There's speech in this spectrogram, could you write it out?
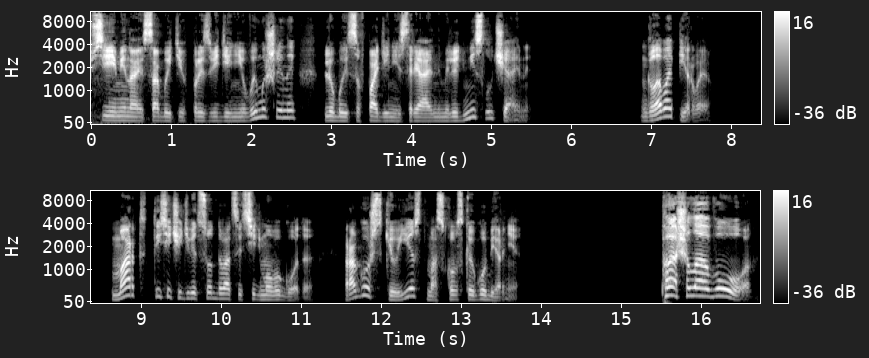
Все имена и события в произведении вымышлены, любые совпадения с реальными людьми случайны. Глава первая. Март 1927 года. Рогожский уезд, Московская губерния. «Пошла вон!»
